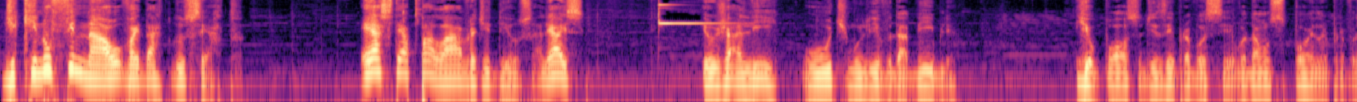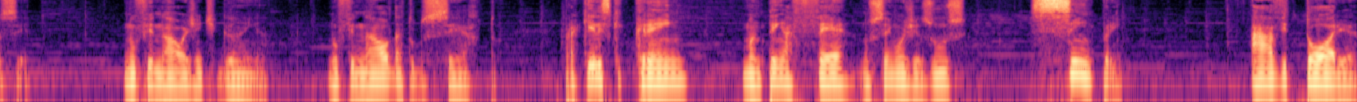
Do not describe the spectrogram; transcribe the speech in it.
de que no final vai dar tudo certo. Esta é a palavra de Deus. Aliás, eu já li o último livro da Bíblia e eu posso dizer para você, vou dar um spoiler para você. No final a gente ganha. No final dá tudo certo. Para aqueles que creem, mantêm a fé no Senhor Jesus, sempre há a vitória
